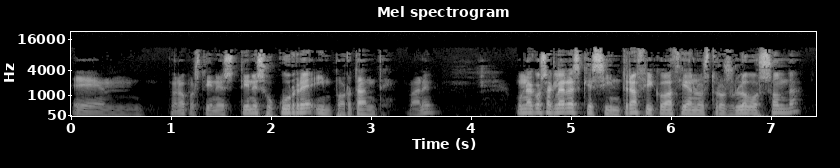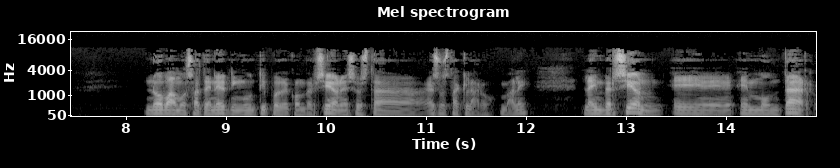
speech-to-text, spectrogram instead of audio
em, bueno, pues tiene, tiene su curre importante, ¿vale? Una cosa clara es que sin tráfico hacia nuestros globos sonda no vamos a tener ningún tipo de conversión. Eso está, eso está claro, ¿vale? La inversión eh, en montar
